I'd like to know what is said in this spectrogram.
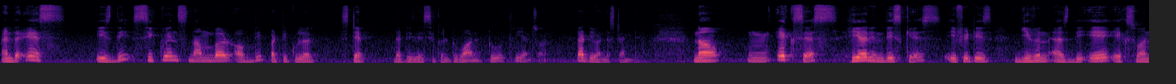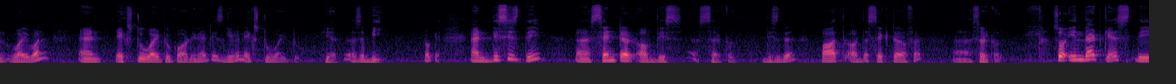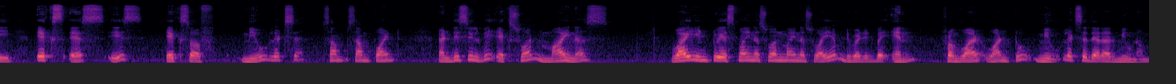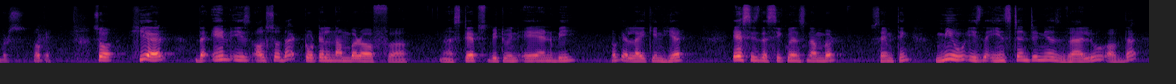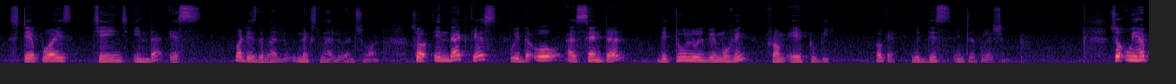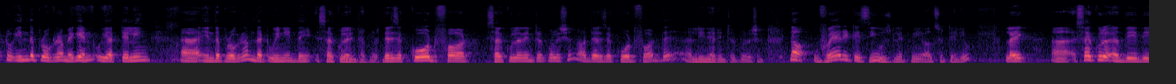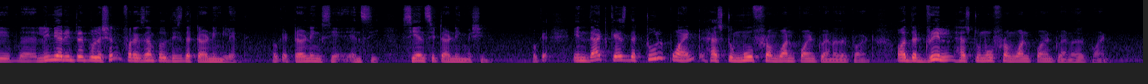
and the s is the sequence number of the particular step that is s equal to 1 2 3 and so on that you understand. Now um, x s here in this case if it is given as the a x 1 y 1 and x 2 y 2 coordinate is given x 2 y 2 here as a b okay? And this is the uh, center of this circle. This is the path or the sector of a uh, circle. So in that case the x s is x of mu let us say some some point and this will be x 1 minus y into s minus 1 minus y m divided by n from 1, 1 to mu let us say there are mu numbers. Okay. So, here the n is also the total number of uh, uh, steps between a and b okay, like in here s is the sequence number same thing mu is the instantaneous value of the stepwise change in the s what is the value next value and so on. So, in that case with the O as center the tool will be moving from A to B okay, with this interpolation. So, we have to in the program again we are telling uh, in the program that we need the circular interpolation. There is a code for circular interpolation or there is a code for the uh, linear interpolation. Now, where it is used let me also tell you like uh, circular uh, the, the uh, linear interpolation for example, this is the turning lathe okay, turning CNC, CNC turning machine. Okay. In that case the tool point has to move from one point to another point or the drill has to move from one point to another point.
